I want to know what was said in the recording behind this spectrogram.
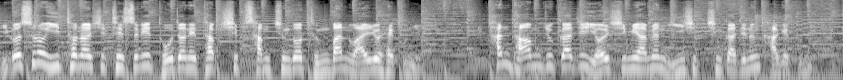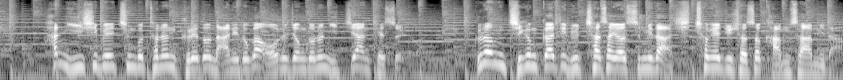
이것으로 이터널 시티 3 도전이 탑 13층도 등반 완료했군요. 한 다음 주까지 열심히 하면 20층까지는 가겠군요. 한 21층부터는 그래도 난이도가 어느 정도는 있지 않겠어요. 그럼 지금까지 류차사였습니다. 시청해 주셔서 감사합니다.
